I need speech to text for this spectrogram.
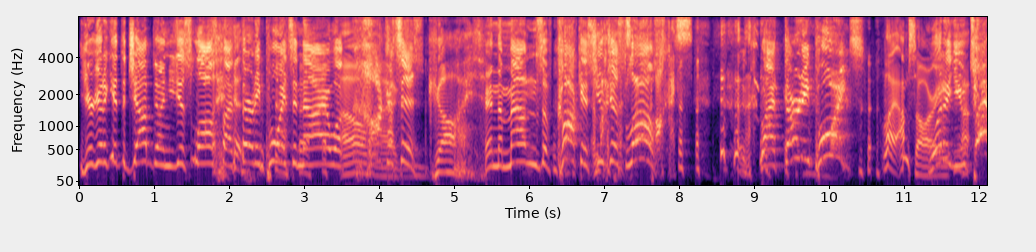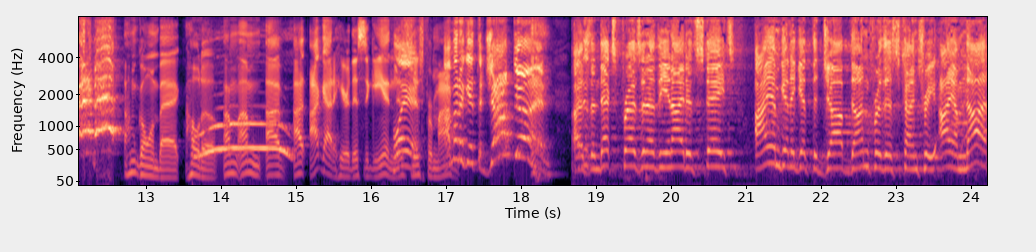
You're going to get the job done. You just lost by 30 points in the Iowa Oh, my caucuses. God. In the mountains of caucus, you just lost by 30 points. Like, I'm sorry. What are you Uh, talking about? I'm going back. Hold up. I'm I'm I I, I got to hear this again. Play This it. just for my. I'm going to get the job done. As the next president of the United States, I am going to get the job done for this country. I am not.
